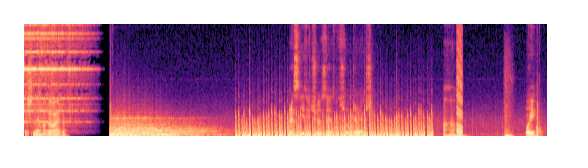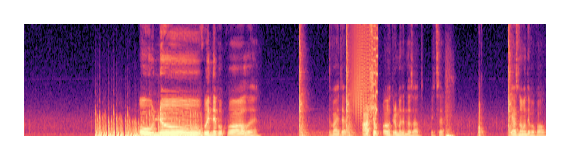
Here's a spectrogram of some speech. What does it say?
Почнемо, давайте. Press E to choose the show direction. Ага. Ой. Оу, ну, ви не попали. Давайте. А щоб отримати назад. І це. Я знову не попав.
